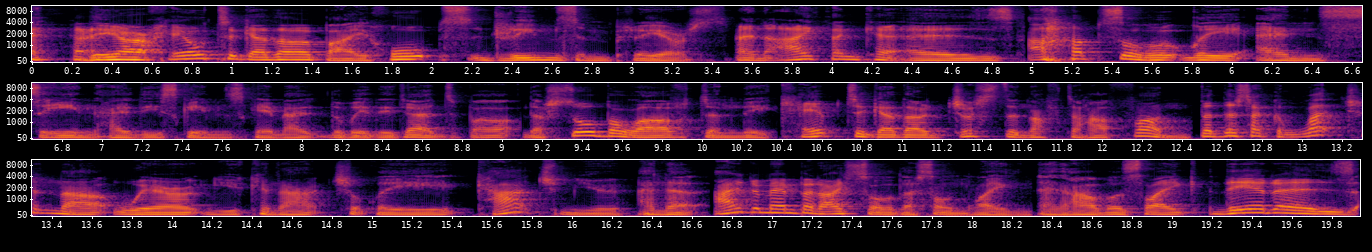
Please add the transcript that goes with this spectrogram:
they are held together by hopes, dreams, and prayers. And I think it is absolutely insane how these games came out the way they did. But they're so beloved and they kept together just enough to have fun. But there's a glitch in that where you can actually catch Mew. And uh, I remember I saw this online and I was like, there is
